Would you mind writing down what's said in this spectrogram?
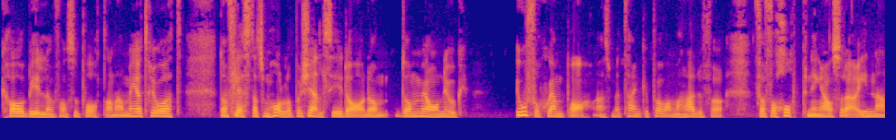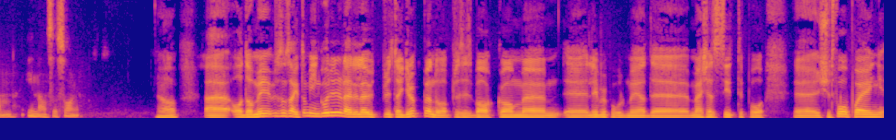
kravbilden från supportrarna. Men jag tror att de flesta som håller på Chelsea idag, de, de mår nog oförskämt bra. Alltså med tanke på vad man hade för, för förhoppningar och sådär innan, innan säsongen. Ja, eh, och de är som sagt, de ingår i den där lilla utbrytargruppen då, precis bakom eh, eh, Liverpool med Manchester City på 22 poäng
